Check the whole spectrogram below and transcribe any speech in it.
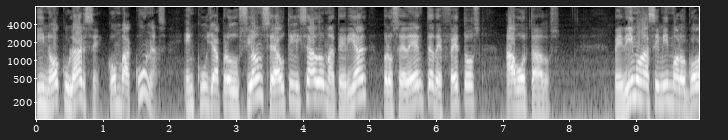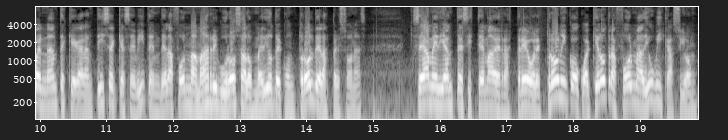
inocularse con vacunas en cuya producción se ha utilizado material procedente de fetos abortados. Pedimos asimismo a los gobernantes que garanticen que se eviten de la forma más rigurosa los medios de control de las personas, sea mediante sistema de rastreo electrónico o cualquier otra forma de ubicación,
